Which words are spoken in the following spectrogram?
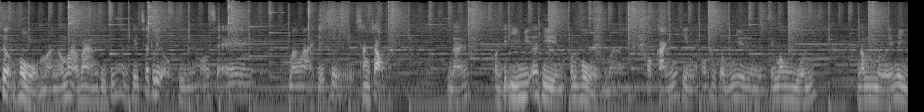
Tượng hổ mà nó mạ vàng thì tức là cái chất liệu thì nó sẽ mang lại cái sự sang trọng. Đấy, còn cái ý nghĩa thì con hổ mà có cánh thì nó giống như là mình cái mong muốn năm mới mình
